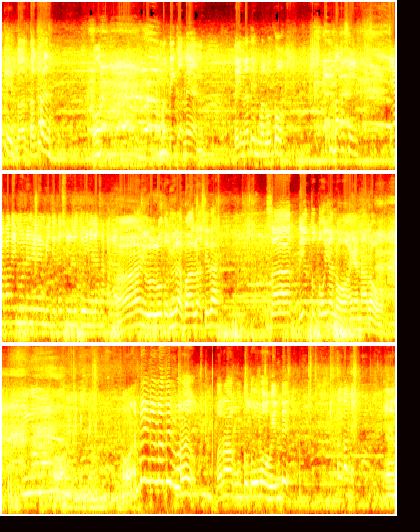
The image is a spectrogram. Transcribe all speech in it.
Okay, da- tagal. Oh. Mantika na yan. Tayin natin, maluto. Iba kasi, pinapatay muna nila yung video tapos lulutuin nila sa kalan. Ah, niluluto nila. Bahala sila. Sa, yan, totoo yan, oh. Ayan araw. oh. Hindi nga na, Oh. may pitik-pitik. Oh, antayin nga natin, ba? Para kung totoo ba o hindi. Ang kate. Yan.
